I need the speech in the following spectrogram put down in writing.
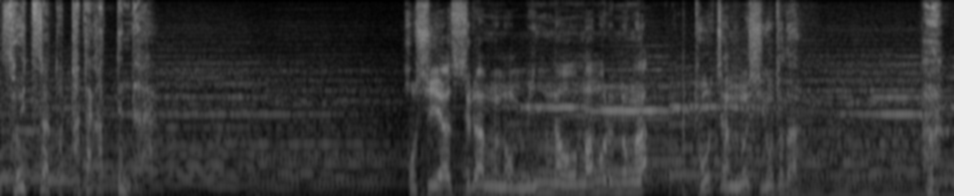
そいつらと戦ってんだ。星やスラムのみんなを守るのが父ちゃんの仕事だ。はっ。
